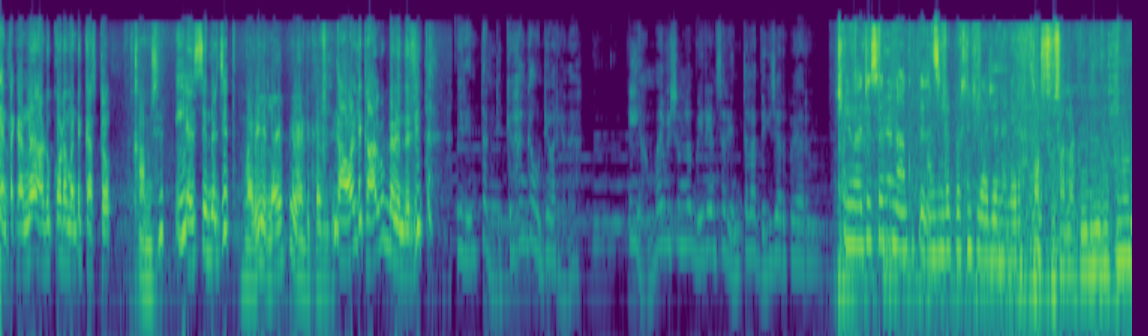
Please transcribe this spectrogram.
ఎంతకన్నా అడుక్కోవడం అంటే కష్టం. కామ్జీ ఎస్ ఇంద్రజిత్. మరి ఇలా అయిపోయాడు కామ్జీ కావాలంటే కాలుకుంటాడు ఇంద్రజిత్. మీరు ఇంత నిగ్రహంగా ఉండేవారు కదా. ఈ అమ్మాయి విషయంలో మీరేంటి సార్ ఇంతలా దిగజారిపోయారు? శివాజీ సార్ నాకు తెలుసు. హండ్రెడ్ పర్సెంట్ శివాజీ అటు ఇటు తిరుగుతున్నాడు.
